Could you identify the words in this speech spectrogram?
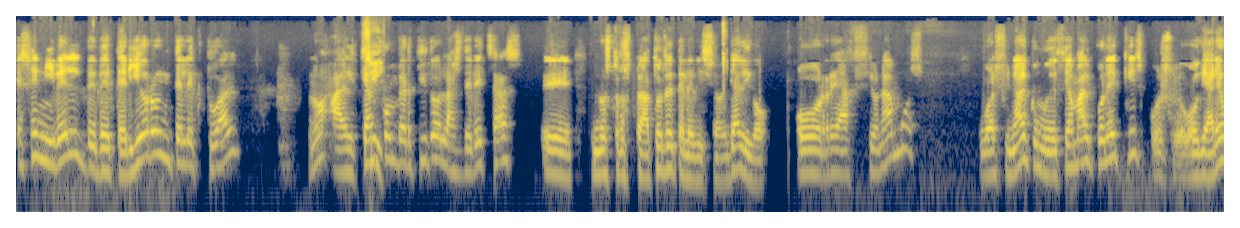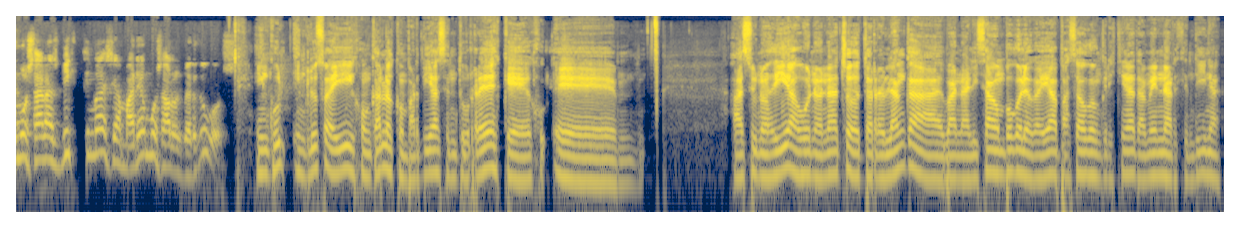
ese nivel de deterioro intelectual ¿no? al que han convertido las derechas eh, nuestros platos de televisión. Ya digo, o reaccionamos o al final, como decía Malcolm X, pues odiaremos a las víctimas y amaremos a los verdugos. incluso ahí, Juan Carlos, compartías en tus redes que eh, hace unos días, bueno, Nacho Torreblanca banalizaba un poco lo que había pasado con Cristina también en Argentina.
